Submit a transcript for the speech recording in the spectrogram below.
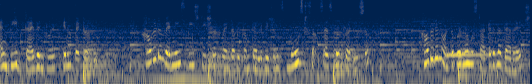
and deep dive into it in a better way. How did a Venice Beach t shirt vendor become television's most successful producer? How did an entrepreneur who started in a garage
